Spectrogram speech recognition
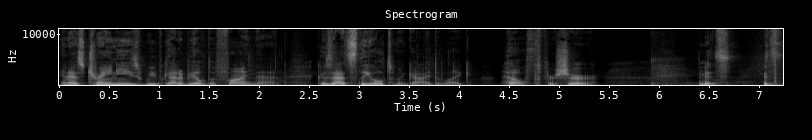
And as trainees, we've got to be able to find that because that's the ultimate guide to like health for sure. And it's, it's,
